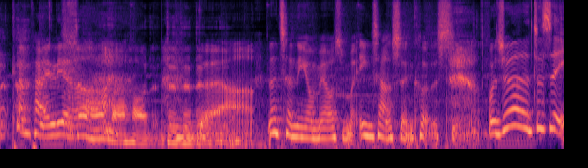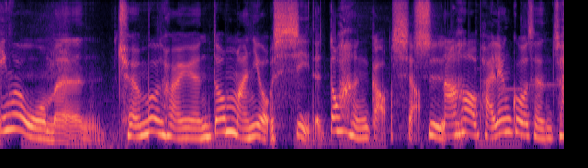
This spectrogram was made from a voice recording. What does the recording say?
看排练，这样还蛮好的。对对对，对啊。那陈琳有没有什么印象深刻的事呢？我觉得就是因为我们全部团员都蛮有戏的，都很搞笑。是，然后排练过程中，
